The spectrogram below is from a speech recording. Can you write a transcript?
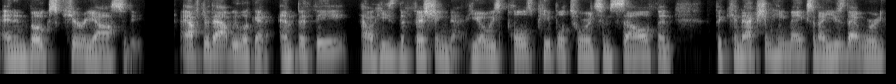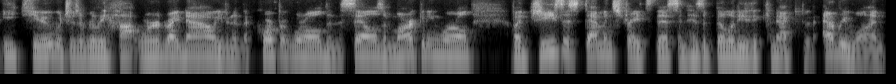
and invokes curiosity. After that, we look at empathy, how he's the fishing net. He always pulls people towards himself and the connection he makes. And I use that word EQ, which is a really hot word right now, even in the corporate world, in the sales and marketing world. But Jesus demonstrates this in his ability to connect with everyone.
